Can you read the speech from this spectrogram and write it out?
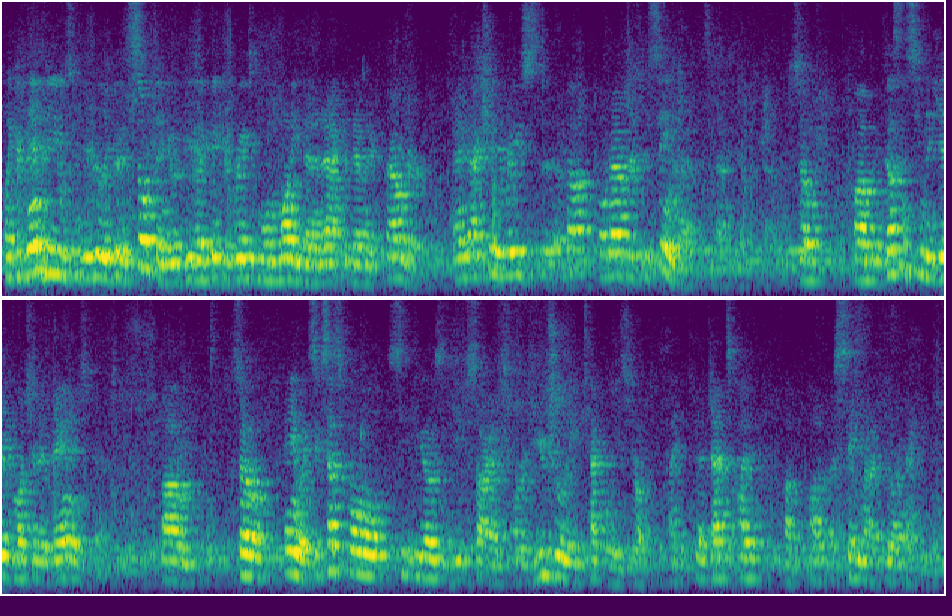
like if an MBA was going to be really good at something, it would be like they could raise more money than an academic founder. And actually they raise about, on average, the same amount as an academic founder. So um, it doesn't seem to give much of an advantage there. Um, so anyway, successful CEOs in deep science are usually technically strong. I, that's a, statement I feel like I can make.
